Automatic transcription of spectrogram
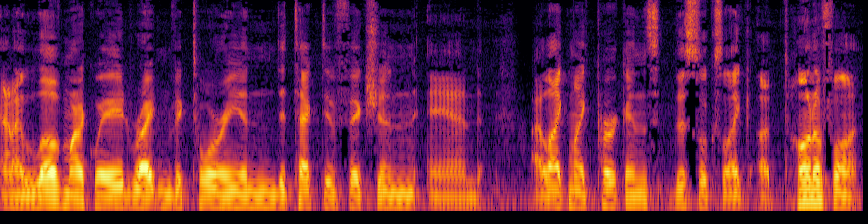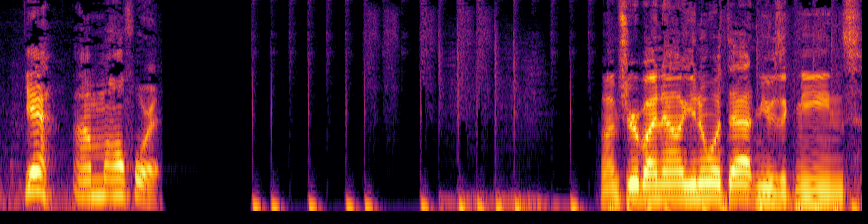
and I love Mark Waid writing Victorian detective fiction, and I like Mike Perkins. This looks like a ton of fun. Yeah, I'm all for it. I'm sure by now you know what that music means.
